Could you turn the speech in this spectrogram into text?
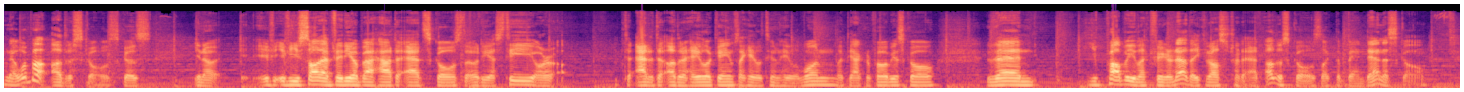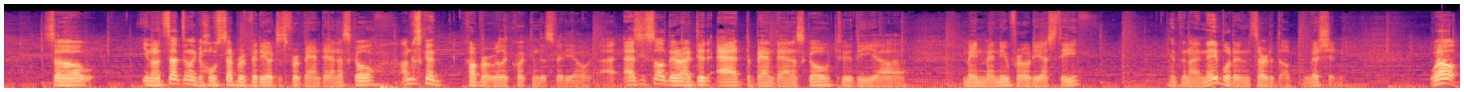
Now, what about other skulls? Because, you know, if, if you saw that video about how to add skulls to ODST or to add it to other Halo games like Halo 2 and Halo 1, like the Acrophobia skull, then you probably like figured out that you could also try to add other skulls like the bandana skull. So, you know, instead of doing like a whole separate video just for bandana skull, I'm just gonna cover it really quick in this video. As you saw there, I did add the bandana skull to the uh, main menu for ODST, and then I enabled it and started up the mission. Well,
